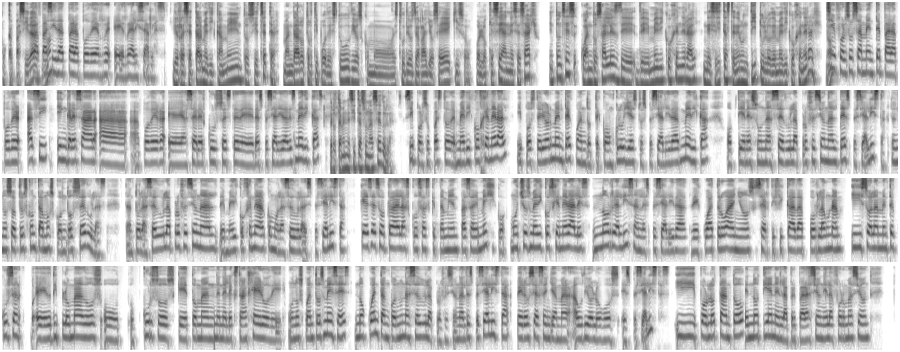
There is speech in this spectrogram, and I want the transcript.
o capacidad. Capacidad ¿no? para poder eh, realizarlas. Y recetar medicamentos y etcétera. Mandar otro tipo de estudios como estudios de rayos X o, o lo que sea necesario. Entonces, cuando sales de, de, médico general, necesitas tener un título de médico general. ¿no? Sí, forzosamente para poder así ingresar a, a poder eh, hacer el curso este de, de, especialidades médicas. Pero también necesitas una cédula. Sí, por supuesto, de médico general y posteriormente, cuando te concluyes tu especialidad médica, obtienes una cédula profesional de especialista. Entonces, nosotros contamos con dos cédulas, tanto la cédula profesional de médico general como la cédula de especialista que esa es otra de las cosas que también pasa en México. Muchos médicos generales no realizan la especialidad de cuatro años certificada por la UNAM y solamente cursan eh, diplomados o, cursos que toman en el extranjero de unos cuantos meses, no cuentan con una cédula profesional de especialista, pero se hacen llamar audiólogos especialistas y por lo tanto no tienen la preparación ni la formación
